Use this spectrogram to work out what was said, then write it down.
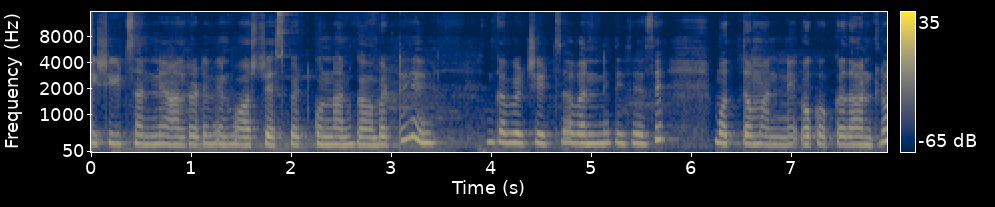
ఈ షీట్స్ అన్నీ ఆల్రెడీ నేను వాష్ చేసి పెట్టుకున్నాను కాబట్టి ఇంకా బెడ్షీట్స్ అవన్నీ తీసేసి మొత్తం అన్నీ ఒక్కొక్క దాంట్లో.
